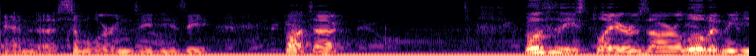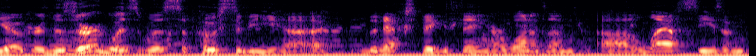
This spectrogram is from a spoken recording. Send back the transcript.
and uh, similar in ZVZ. But both of these players are a little bit mediocre. The Zerg was, was supposed to be uh, the next big thing, or one of them, uh, last season,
